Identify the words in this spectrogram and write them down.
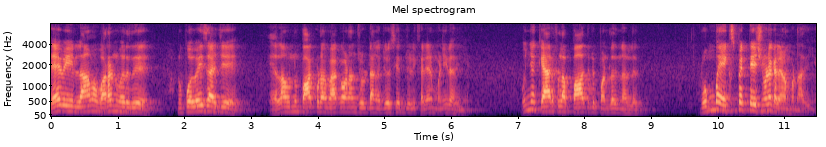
தேவையில்லாமல் வரன் வருது. முப்பது வயசாச்சு. இதெல்லாம் ஒன்றும் பார்க்கக்கூடாது பார்க்க வேணாம்னு சொல்லிட்டாங்க. ஜோசியர்னு சொல்லி கல்யாணம் பண்ணிடாதீங்க. கொஞ்சம் கேர்ஃபுல்லாக பார்த்துட்டு பண்ணுறது நல்லது. ரொம்ப எக்ஸ்பெக்டேஷனோட கல்யாணம் பண்ணாதீங்க.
